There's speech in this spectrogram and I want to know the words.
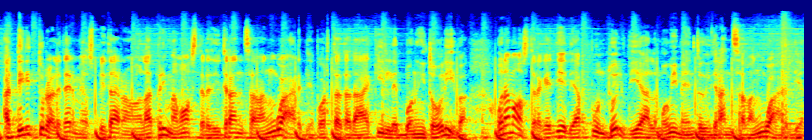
Addirittura le terme ospitarono la prima mostra di transavanguardia portata da Achille Bonito Oliva, una mostra che diede appunto il via al movimento di transavanguardia.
